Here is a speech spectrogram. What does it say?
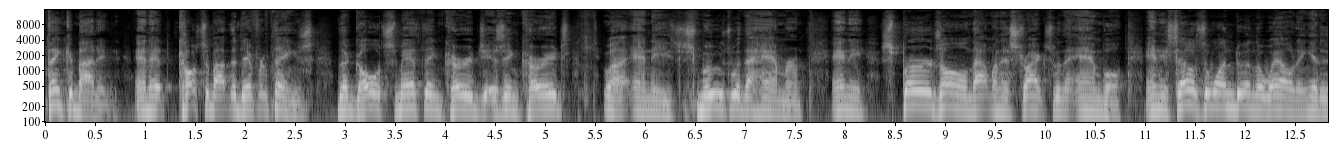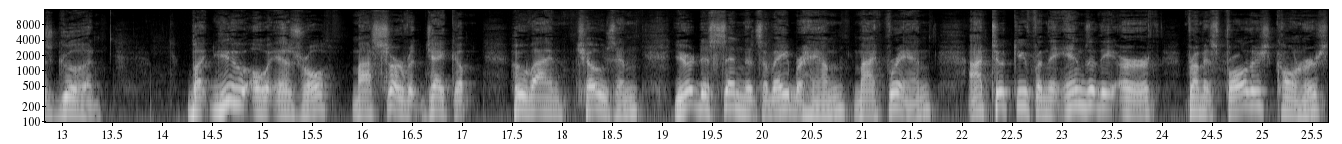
Think about it. And it talks about the different things. The goldsmith encourage, is encouraged, and he smooths with a hammer, and he spurs on that one that strikes with the anvil, and he tells the one doing the welding, it is good. But you, O Israel, my servant Jacob, who I am chosen, your descendants of Abraham, my friend, I took you from the ends of the earth, from its farthest corners.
